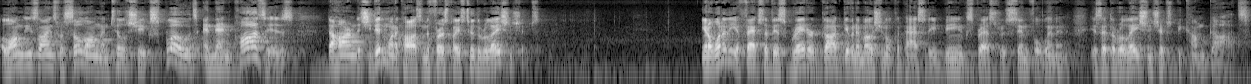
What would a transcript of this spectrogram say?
along these lines for so long until she explodes and then causes the harm that she didn't want to cause in the first place to the relationships. You know, one of the effects of this greater God given emotional capacity being expressed through sinful women is that the relationships become gods.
